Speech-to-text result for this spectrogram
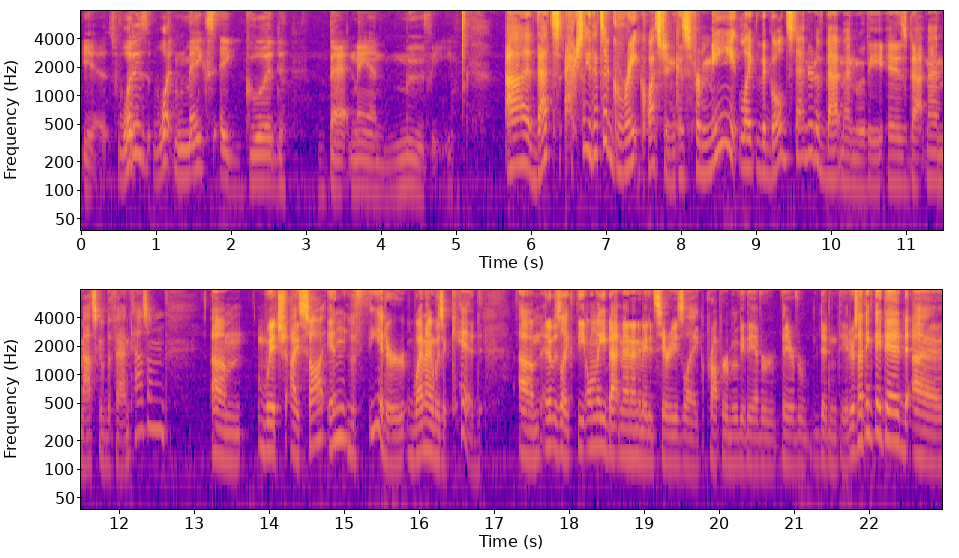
is. What is what makes a good Batman movie? Uh, that's actually that's a great question because for me, like the gold standard of Batman movie is Batman: Mask of the Phantasm, um, which I saw in the theater when I was a kid. Um, and it was like the only Batman animated series like proper movie they ever they ever did in theaters. I think they did uh,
